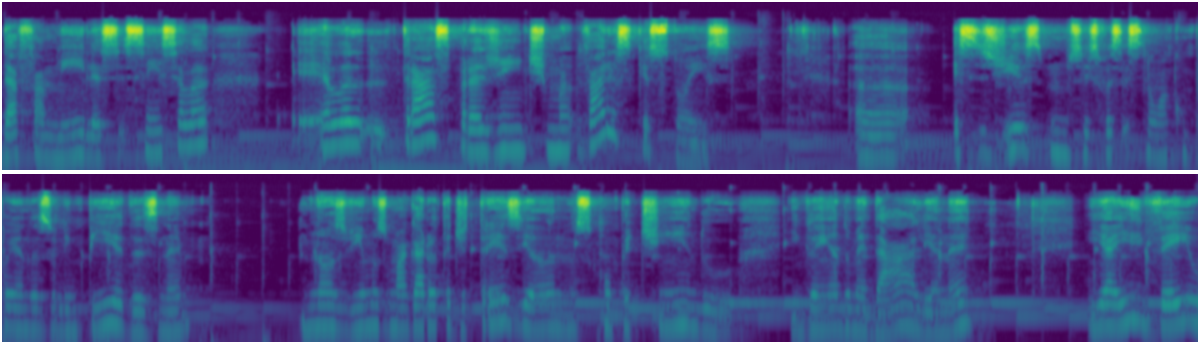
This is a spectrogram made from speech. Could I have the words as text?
da família, essa essência, ela, ela traz para a gente uma, várias questões. Uh, esses dias, não sei se vocês estão acompanhando as Olimpíadas, né? Nós vimos uma garota de 13 anos competindo e ganhando medalha, né? E aí veio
